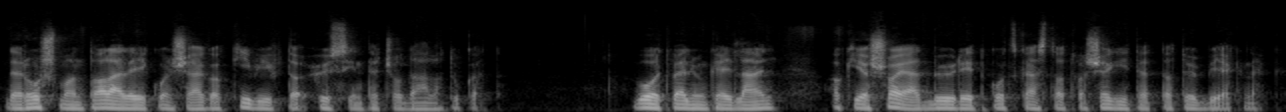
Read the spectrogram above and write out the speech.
de Rosman találékonysága kivívta őszinte csodálatukat. Volt velünk egy lány, aki a saját bőrét kockáztatva segített a többieknek.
